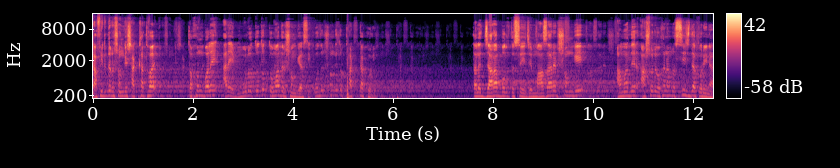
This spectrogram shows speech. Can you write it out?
কাফিরদের সঙ্গে সাক্ষাৎ হয়, তখন বলে, আরে, মূলত তো তোমাদের সঙ্গে আসি ওদের সঙ্গে তো ঠাট্টা করি। তাহলে যারা বলতেছে যে মাজারের সঙ্গে আমাদের আসলে ওখানে আমরা সিজদা করি না,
